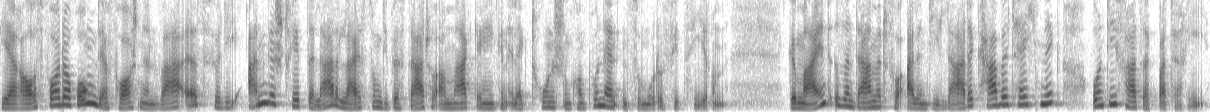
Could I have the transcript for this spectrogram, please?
Die Herausforderung der Forschenden war es, für die angestrebte Ladeleistung die bis dato am Markt gängigen elektronischen Komponenten zu modifizieren. Gemeint sind damit vor allem die Ladekabeltechnik und die Fahrzeugbatterie.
